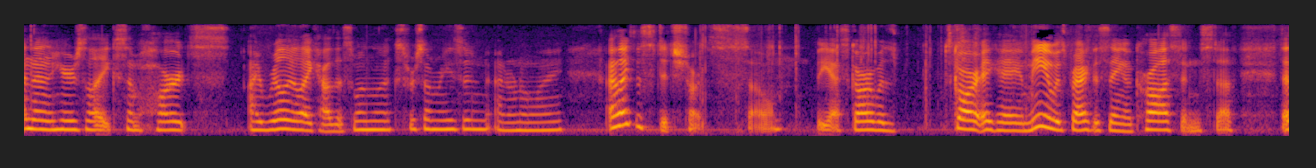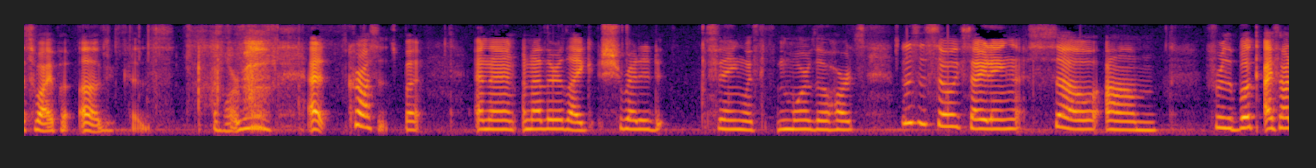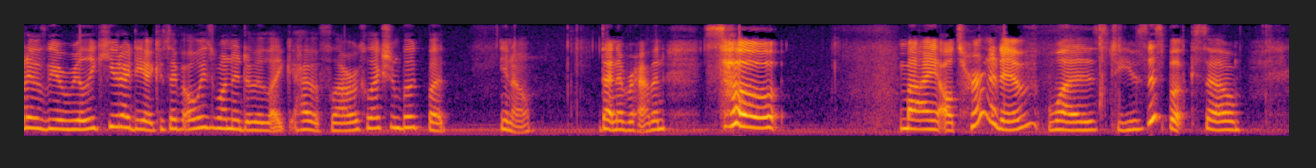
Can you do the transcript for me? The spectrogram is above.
And then here's like some hearts. I really like how this one looks for some reason. I don't know why. I like the stitched hearts. So, but yeah, Scar was Scar, aka me, was practicing a cross and stuff. That's why I put ugh, because I'm horrible at crosses. But, and then another like shredded thing with more of the hearts. This is so exciting. So, um, for the book, I thought it would be a really cute idea because I've always wanted to like have a flower collection book, but you know, that never happened. So, my alternative was to use this book. So,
